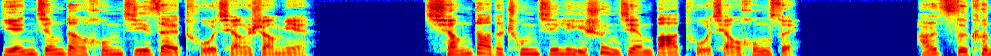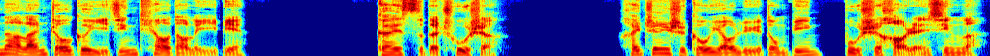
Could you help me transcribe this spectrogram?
岩浆弹轰击在土墙上面，强大的冲击力瞬间把土墙轰碎。而此刻，纳兰朝歌已经跳到了一边。该死的畜生，还真是狗咬吕洞宾，不识好人心了。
